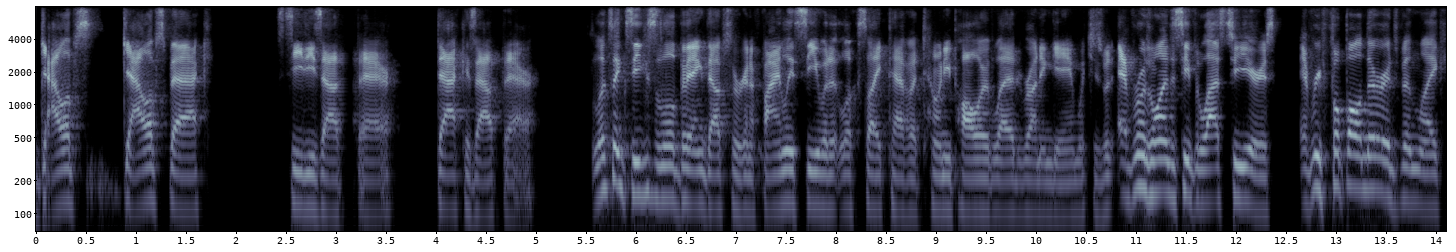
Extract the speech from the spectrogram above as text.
Gallup's Gallup's back. CD's out there. Dak is out there. Looks like Zeke is a little banged up, so we're going to finally see what it looks like to have a Tony Pollard led running game, which is what everyone's wanted to see for the last two years. Every football nerd's been like,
